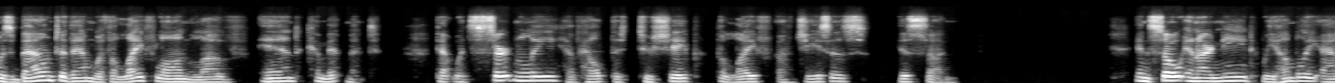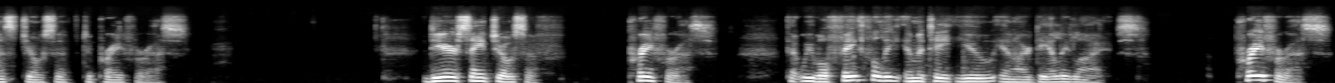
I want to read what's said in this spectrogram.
was bound to them with a lifelong love and commitment that would certainly have helped to shape the life of Jesus, his son. And so, in our need, we humbly ask Joseph to pray for us. Dear Saint Joseph, pray for us that we will faithfully imitate you in our daily lives. Pray for us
